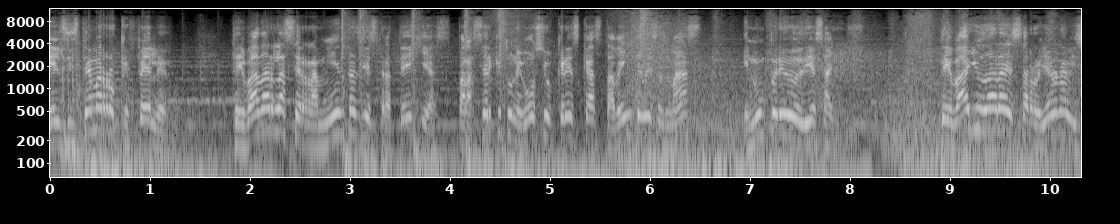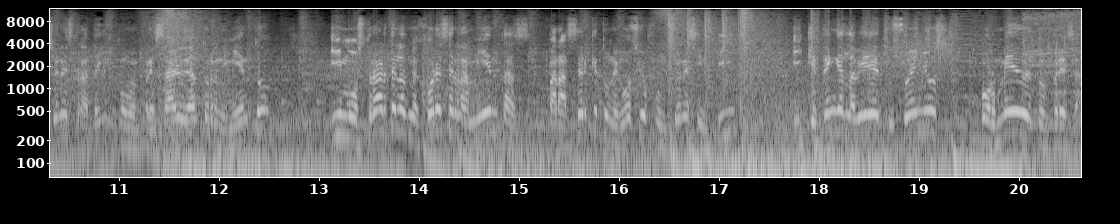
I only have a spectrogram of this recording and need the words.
El sistema Rockefeller te va a dar las herramientas y estrategias para hacer que tu negocio crezca hasta 20 veces más en un periodo de 10 años. Te va a ayudar a desarrollar una visión estratégica como empresario de alto rendimiento y mostrarte las mejores herramientas para hacer que tu negocio funcione sin ti y que tengas la vida de tus sueños por medio de tu empresa.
